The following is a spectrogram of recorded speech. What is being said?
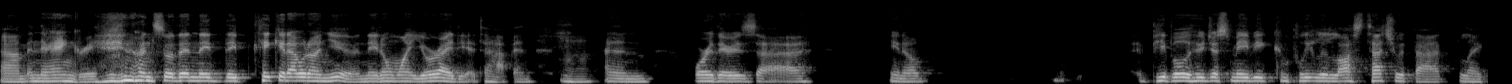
um, and they're angry you know and so then they they take it out on you and they don't want your idea to happen mm-hmm. and or there's uh you know people who just maybe completely lost touch with that like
